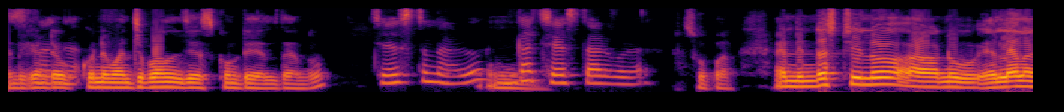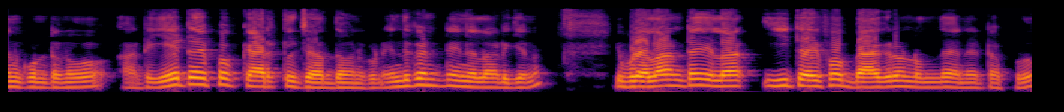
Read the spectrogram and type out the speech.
ఎందుకంటే కొన్ని మంచి పనులు చేసుకుంటూ వెళ్తాను చేస్తున్నాడు. ఇంకా చేస్తాడు కూడా. సూపర్. అండ్ ఇండస్ట్రీలో నువ్వు వెళ్ళాలనుకుంటున్నావు అంటే ఏ టైప్ ఆఫ్ క్యారెక్టర్ చేద్దాం అనుకుంటున్నావు? ఎందుకంటే నేను ఇలా అడిగాను. ఇప్పుడు ఎలా అంటే ఇలా ఈ టైప్ ఆఫ్ బ్యాక్గ్రౌండ్ ఉంది అనేటప్పుడు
